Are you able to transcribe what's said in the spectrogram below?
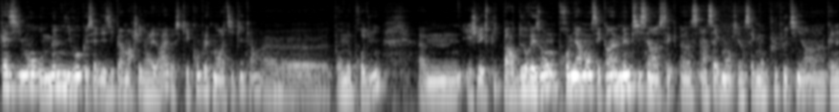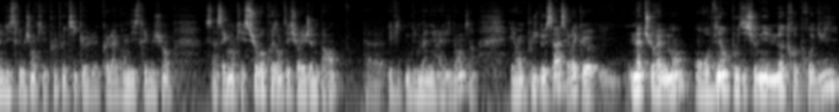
quasiment au même niveau que celles des hypermarchés dans les drives, ce qui est complètement atypique hein, euh, pour nos produits. Euh, et je l'explique par deux raisons. Premièrement, c'est quand même, même si c'est un, segment qui est un segment plus petit, hein, un canal de distribution qui est plus petit que, la grande distribution, c'est un segment qui est surreprésenté sur les jeunes parents, euh, d'une manière évidente. Et en plus de ça, c'est vrai que naturellement, on vient positionner notre produit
